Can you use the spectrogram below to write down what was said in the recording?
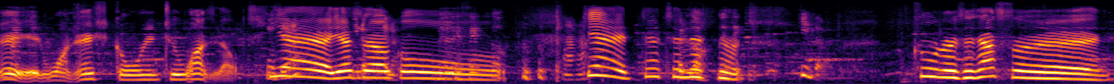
Hey, one is going to what else? Yeah, yes, uncle. Yeah, that's a nut nut. is assassin.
